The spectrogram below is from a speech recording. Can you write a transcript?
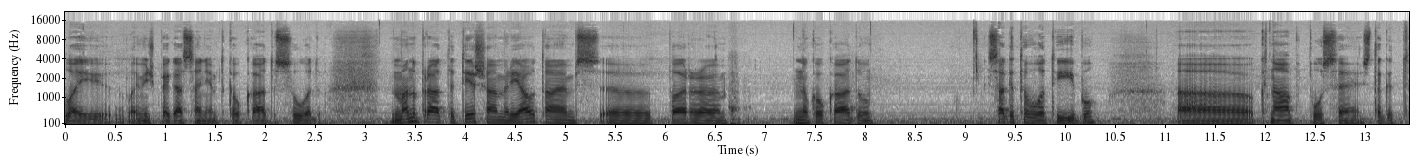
lai, lai viņš beigās saņemtu kaut kādu sodu. Manuprāt, te tiešām ir jautājums par nu, kaut kādu sagatavotību knāpa pusē. Es tagad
